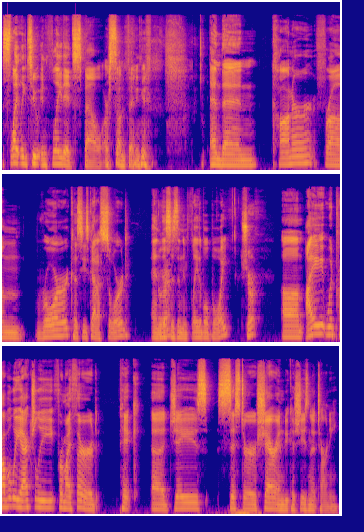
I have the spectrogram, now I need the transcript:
slightly too inflated spell or something. and then Connor from Roar because he's got a sword, and this is an inflatable boy. Sure. Um, I would probably actually for my third pick uh Jay's sister Sharon because she's an attorney.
